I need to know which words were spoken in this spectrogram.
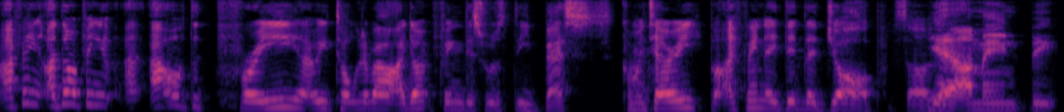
I think I don't think uh, out of the three that we talked about, I don't think this was the best commentary, but I think they did their job. So Yeah, I mean, be,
